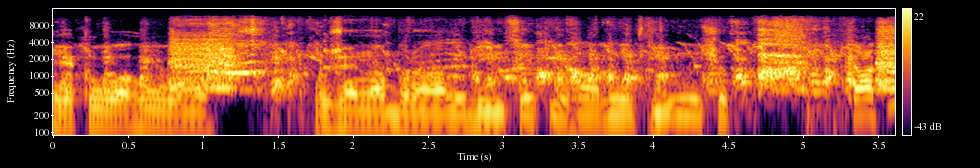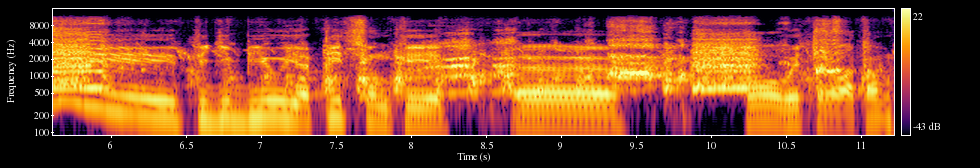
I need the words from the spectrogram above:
яку вагу вони вже набрали. Дивіться, який гарний півничок. Так, ну і підіб'ю я підсумки е, по витратам.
